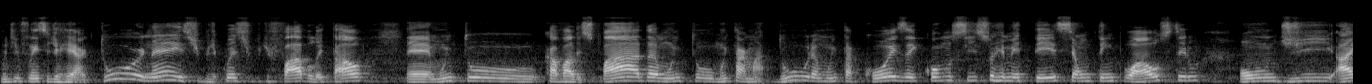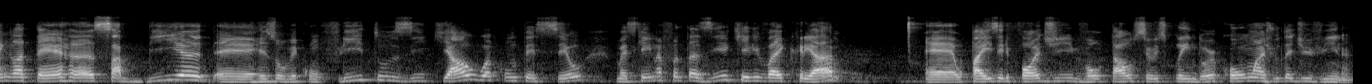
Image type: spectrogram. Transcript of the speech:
muita influência de Rei Arthur, né, esse tipo de coisa, esse tipo de fábula e tal, é, muito cavalo-espada, muito, muita armadura, muita coisa, e como se isso remetesse a um tempo austero, onde a Inglaterra sabia é, resolver conflitos e que algo aconteceu, mas que aí na fantasia que ele vai criar é, o país ele pode voltar ao seu esplendor com ajuda divina,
